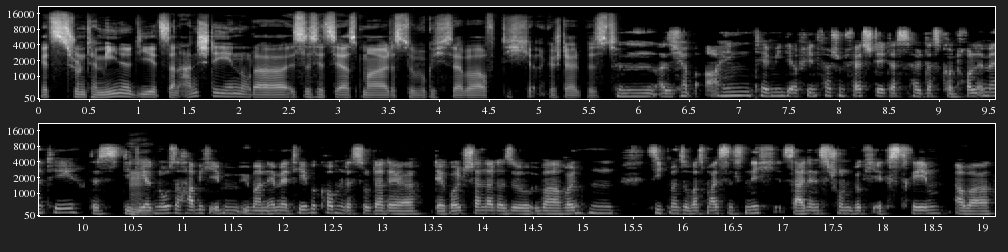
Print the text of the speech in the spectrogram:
jetzt schon Termine, die jetzt dann anstehen oder ist es jetzt erstmal, dass du wirklich selber auf dich gestellt bist? Ähm, also ich habe einen Termin, der auf jeden Fall schon feststeht, das ist halt das Kontroll-MRT. die hm. Diagnose habe ich eben über ein MRT bekommen, das ist so da der, der Goldstandard. Also über Röntgen sieht man sowas meistens nicht, sei denn es ist schon wirklich extrem, aber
